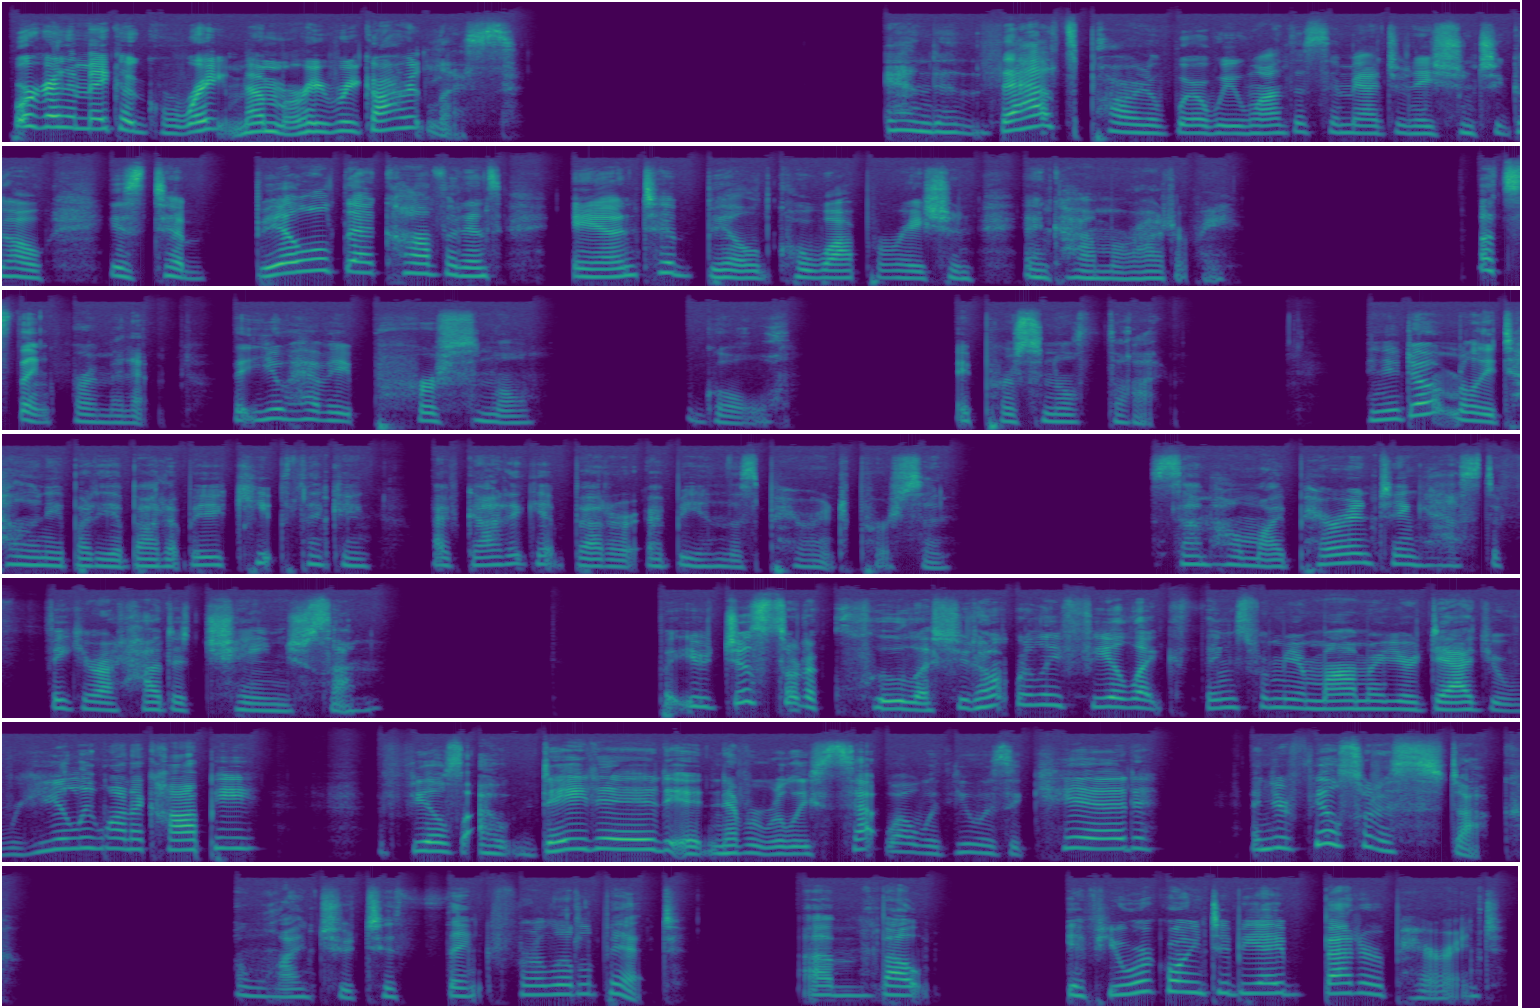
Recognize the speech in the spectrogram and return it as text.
We're going to make a great memory regardless. And that's part of where we want this imagination to go is to build that confidence and to build cooperation and camaraderie. Let's think for a minute that you have a personal goal, a personal thought. And you don't really tell anybody about it, but you keep thinking, I've got to get better at being this parent person. Somehow my parenting has to figure out how to change some. But you're just sort of clueless. You don't really feel like things from your mom or your dad you really want to copy. It feels outdated. It never really set well with you as a kid. And you feel sort of stuck. I want you to think for a little bit about if you are going to be a better parent.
